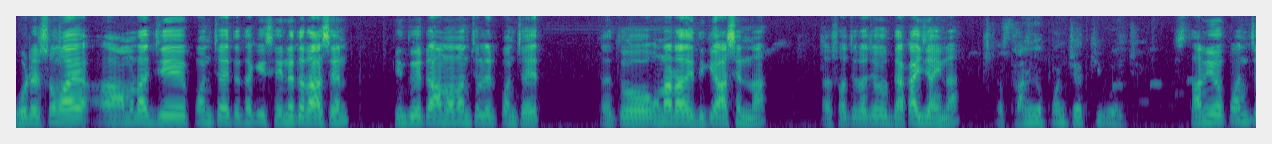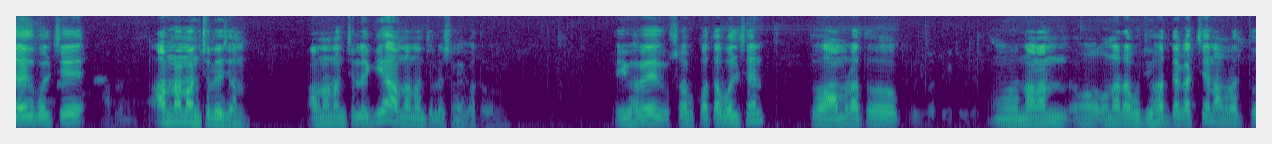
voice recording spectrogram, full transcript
ভোটের সময় আমরা যে পঞ্চায়েতে থাকি সেই নেতারা আসেন কিন্তু এটা আমরা অঞ্চলের পঞ্চায়েত। তো ওনারা এদিকে আসেন না। সচরাচর দেখাই যায় না। স্থানীয় পঞ্চায়েত কি বলছে? স্থানীয় পঞ্চায়েত বলছে আমনান অঞ্চলে যান। আমনান অঞ্চলে গিয়ে আমনান অঞ্চলের সঙ্গে কথা বলুন। এইভাবে সব কথা বলছেন। তো আমরা তো নানান ওনারা অজুহাত দেখাচ্ছেন আমরা তো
